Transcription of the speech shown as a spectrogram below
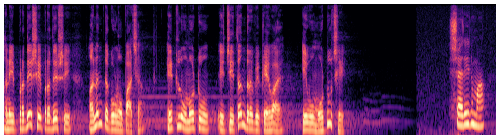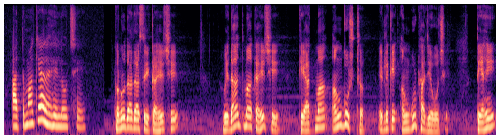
અને પ્રદેશે પ્રદેશે અનંત ગુણો પાછા. એટલું મોટું એ ચેતન દ્રવ્ય કહેવાય એવું મોટું છે. શરીરમાં આત્મા ક્યાં રહેલો છે? કનુદાદાશ્રી કહે છે વેદાંતમાં કહે છે કે આત્મા અંગુષ્ઠ એટલે કે અંગૂઠા જેવો છે. તે અહીં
